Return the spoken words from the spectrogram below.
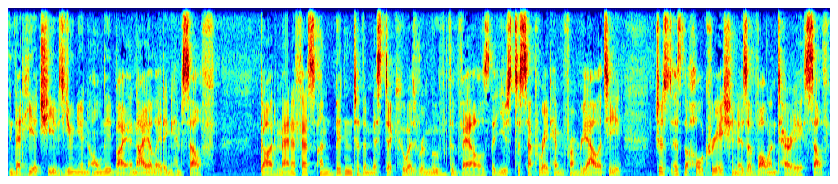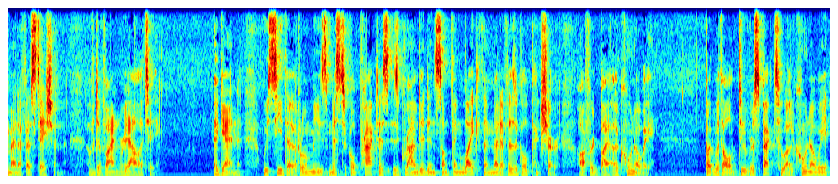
in that he achieves union only by annihilating himself. God manifests unbidden to the mystic who has removed the veils that used to separate him from reality, just as the whole creation is a voluntary self manifestation of divine reality. Again, we see that Rumi's mystical practice is grounded in something like the metaphysical picture offered by Al Qunawi. But with all due respect to Al Qunawi,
